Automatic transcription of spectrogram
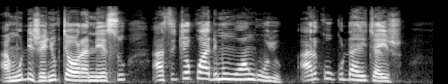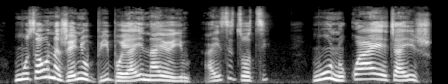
hamudi zvenyu kutaura nesu asi chokwadi mumwe wangu uyu ari kukudai chaizvo. Musaona zvenyu bhibho yainayo iyi haisi tsotsi. Munhu kwaye chaizvo.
